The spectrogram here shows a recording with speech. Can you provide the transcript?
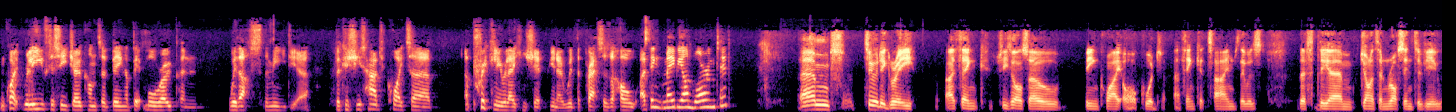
I'm quite relieved to see Jo Konta being a bit more open with us, the media, because she's had quite a a prickly relationship, you know, with the press as a whole. I think maybe unwarranted. Um, to a degree, I think she's also been quite awkward. I think at times there was the the um, Jonathan Ross interview.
